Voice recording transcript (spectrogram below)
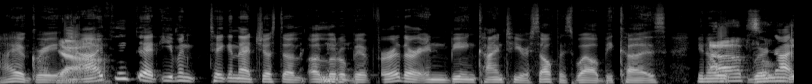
I agree. And I think that even taking that just a, a little Mm. bit further and being kind to yourself as well, because, you know, we're not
